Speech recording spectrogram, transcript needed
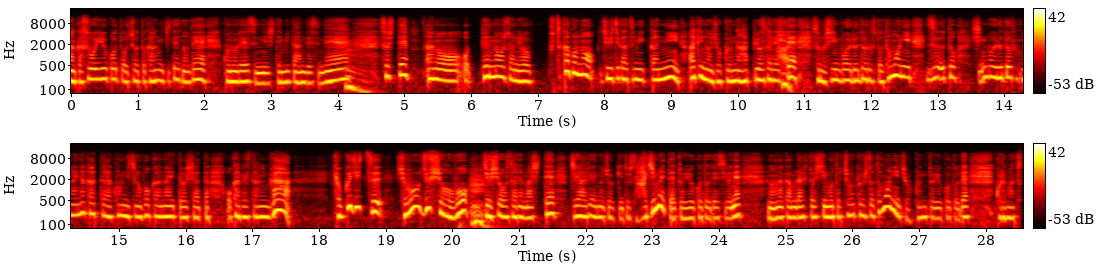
なんかそういうことをちょっと感じてるのでこのレースにしてみたんですね。そしてあのお天皇賞の2日後の11月3日に秋の叙勲が発表されて、はい。そのシンボイルドルフと共にずっとシンボイルドルフがいなかったら今日の僕はないっておっしゃった岡部さんが旭日小受賞を受賞されまして、JRA のジョッキーとして初めてということですよね。あの中村仁元調教師とともに叙勲ということでこれまた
